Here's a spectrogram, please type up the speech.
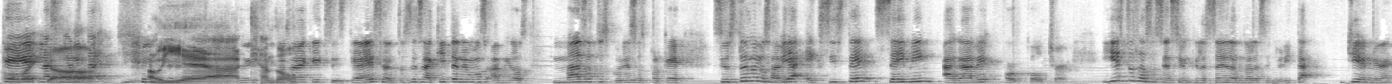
Que oh la señorita Jenny, Oh yeah, no sabía que existía eso. Entonces aquí tenemos, amigos, más datos curiosos, porque si usted no lo sabía, existe Saving Agave for Culture. Y esta es la asociación que le estoy dando a la señorita Jenner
